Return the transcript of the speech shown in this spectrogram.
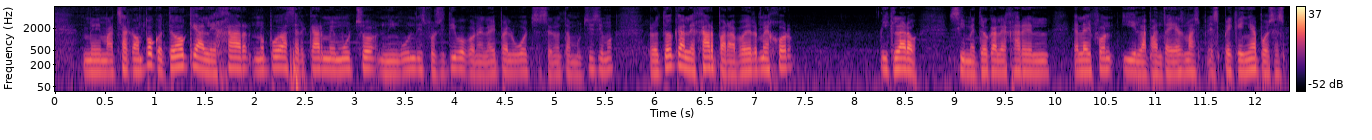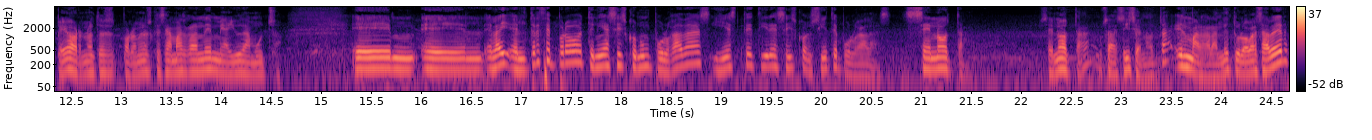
me machaca un poco. Tengo que alejar, no puedo acercarme mucho ningún dispositivo, con el iPad Watch se nota muchísimo, pero tengo que alejar para ver mejor y claro, si me tengo que alejar el, el, iPhone y la pantalla es más es pequeña, pues es peor, ¿no? Entonces, por lo menos que sea más grande me ayuda mucho. Eh, el, el, el, 13 Pro tenía 6,1 pulgadas y este tiene 6,7 pulgadas. Se nota, se nota, o sea, sí se nota, es más grande, tú lo vas a ver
